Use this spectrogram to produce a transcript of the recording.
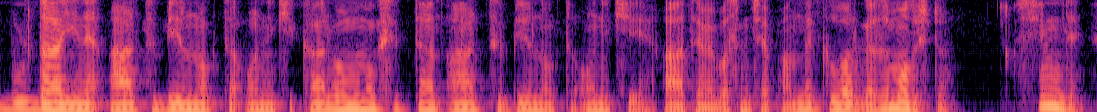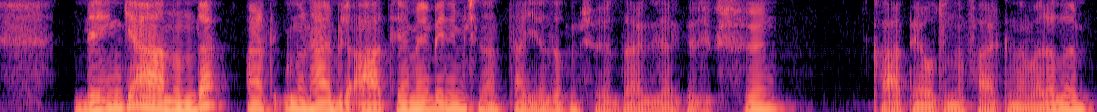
Burada yine artı 1.12 karbon monoksitten artı 1.12 atm basınç yapan da klor gazım oluştu. Şimdi denge anında artık bunun her biri atm benim için hatta yazalım şöyle daha güzel gözüksün. Kp olduğunun farkına varalım.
